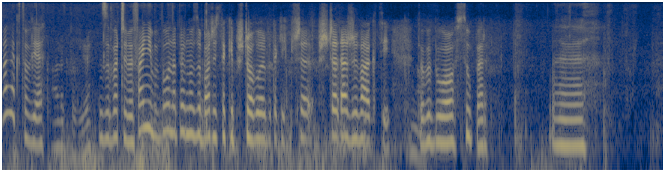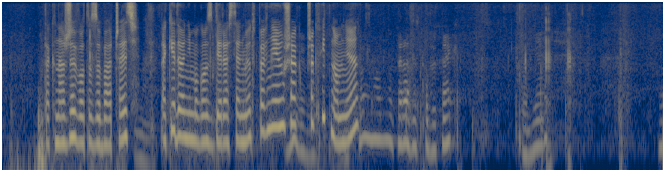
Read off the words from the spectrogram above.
Ale kto wie. ale kto wie. Zobaczymy. Fajnie by było na pewno zobaczyć takie pszczoły albo takich prze, pszczelarzy w akcji. No. To by było super. E, tak na żywo to zobaczyć. A kiedy oni mogą zbierać ten miód? Pewnie już jak przekwitną, nie? To, no, no teraz jest pożytek. Pewnie. No,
